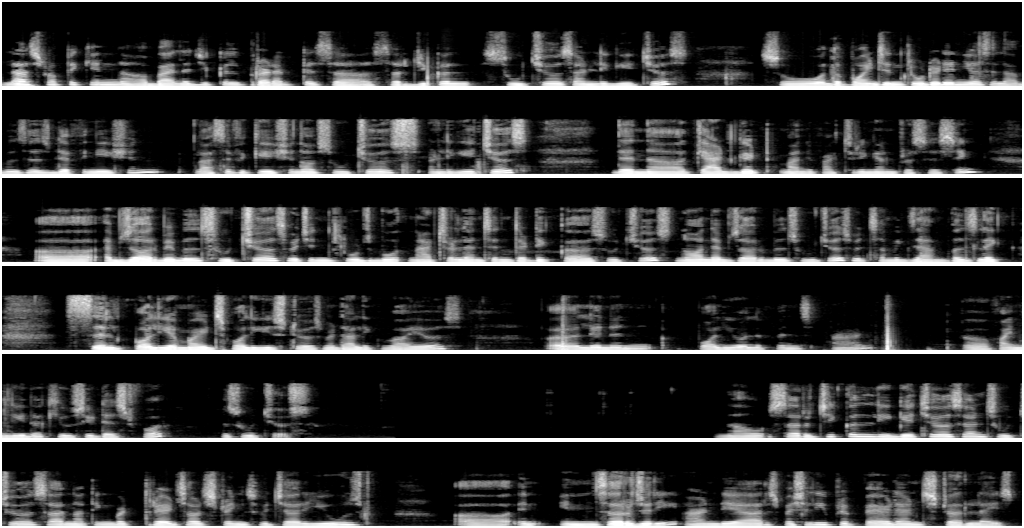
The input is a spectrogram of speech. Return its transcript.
Last topic in uh, biological product is uh, surgical sutures and ligatures. So the points included in your syllabus is definition, classification of sutures and ligatures, then uh, manufacturing and processing, uh, absorbable sutures which includes both natural and synthetic uh, sutures, non-absorbable sutures with some examples like silk, polyamides, polyesters, metallic wires, uh, linen, polyolefins and uh, finally the QC test for the sutures. Now surgical ligatures and sutures are nothing but threads or strings which are used uh, in, in surgery and they are specially prepared and sterilized.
